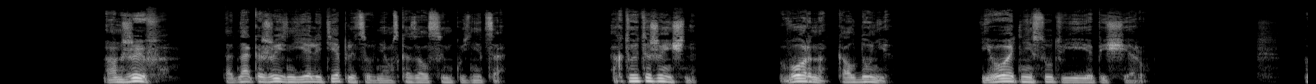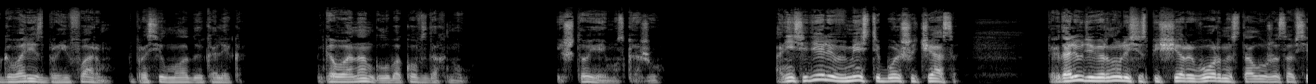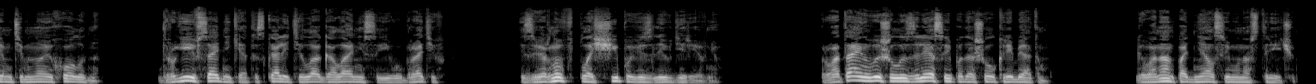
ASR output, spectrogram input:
«Он жив, однако жизнь еле теплится в нем», — сказал сын кузнеца. «А кто эта женщина?» «Ворна, колдунья. Его отнесут в ее пещеру». «Поговори с Браифаром», — попросил молодой калека. Гаванан глубоко вздохнул. «И что я ему скажу?» Они сидели вместе больше часа. Когда люди вернулись из пещеры Ворны, стало уже совсем темно и холодно. Другие всадники отыскали тела Галаниса и его братьев и, завернув в плащи, повезли в деревню. Руатайн вышел из леса и подошел к ребятам. Гаванан поднялся ему навстречу.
